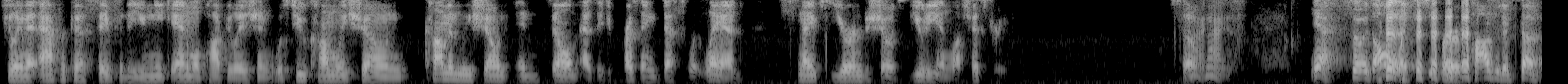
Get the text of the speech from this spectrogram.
feeling that Africa, save for the unique animal population, was too commonly shown commonly shown in film as a depressing, desolate land, Snipes yearned to show its beauty and lush history. So nice. Yeah, so it's all like super positive stuff.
